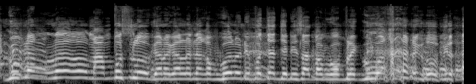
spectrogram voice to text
gue bilang lo mampus lo gara-gara nangkap gue lo dipecat jadi satpam komplek gua kan gue bilang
